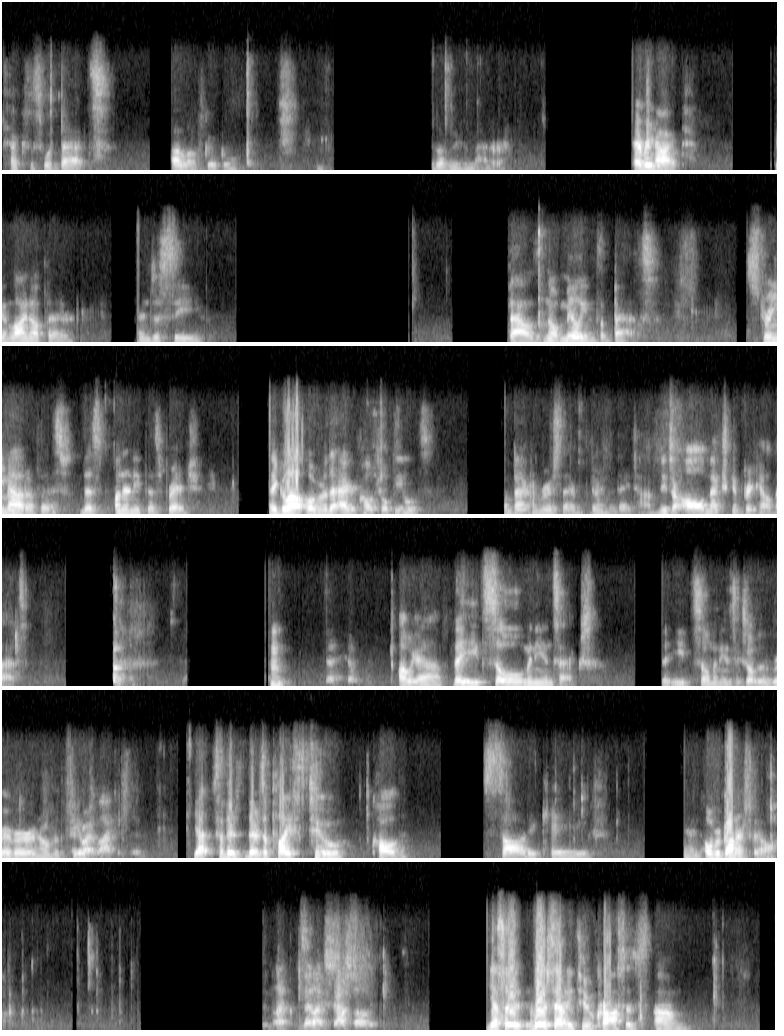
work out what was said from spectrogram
Texas with bats. I love Google. It doesn't even matter. Every night, you can line up there and just see thousands, no, millions of bats stream out of this, this, underneath this bridge. They go out over the agricultural fields, come back and roost there during the daytime. These are all Mexican free-tailed bats. Hmm? Oh yeah, they eat so many insects. They eat so many insects over the river and over the They field. like it. Yeah, so there's there's a place too called Sauta Cave and over Guntersville. Isn't like, is that like South Saudi? Yeah, so where 72 crosses um,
